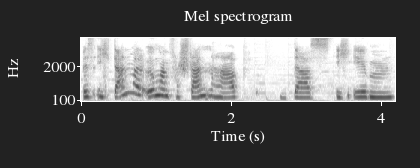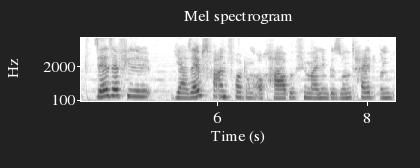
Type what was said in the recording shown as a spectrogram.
bis ich dann mal irgendwann verstanden habe, dass ich eben sehr, sehr viel ja, Selbstverantwortung auch habe für meine Gesundheit und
